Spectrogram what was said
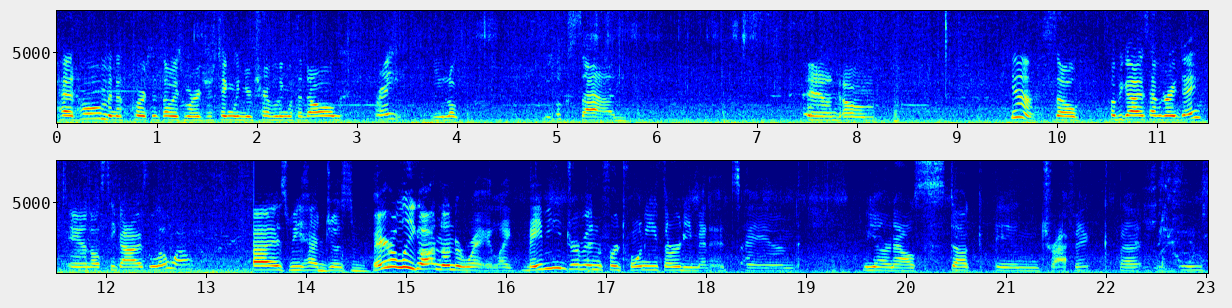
head home. And of course, it's always more interesting when you're traveling with a dog, right? You look, you look sad. And um, yeah, so hope you guys have a great day, and I'll see you guys in a little while. Guys, we had just barely gotten underway, like maybe driven for 20, 30 minutes, and we are now stuck in traffic that is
